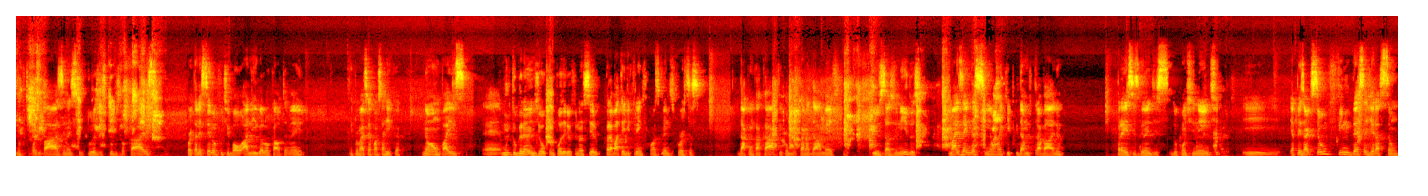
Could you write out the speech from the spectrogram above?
no futebol de base, nas estruturas dos clubes locais, fortalecendo o futebol, a liga local também. E por mais que a Costa Rica não é um país é, muito grande ou com poderio financeiro para bater de frente com as grandes forças da CONCACAF, como o Canadá, México e os Estados Unidos, mas ainda assim é uma equipe que dá muito trabalho para esses grandes do continente. E, e, apesar de ser o fim dessa geração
